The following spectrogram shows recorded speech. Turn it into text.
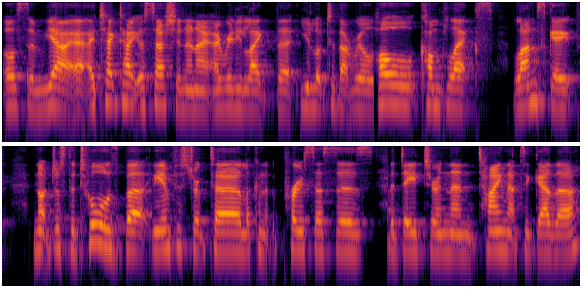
Awesome. Yeah, I checked out your session and I, I really liked that you looked at that real whole complex landscape, not just the tools, but the infrastructure, looking at the processes, the data, and then tying that together.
